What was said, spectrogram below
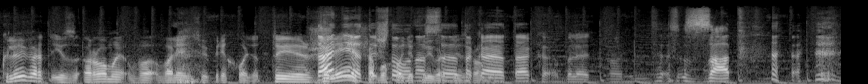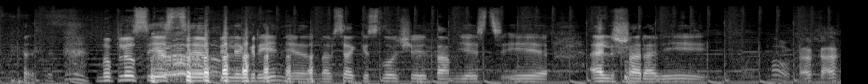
Клюверт из Ромы в Валенсию переходит. Ты жалеешь да нет, об ты что, у нас Клюверта э, такая атака, блядь, ну, зад. ну, плюс есть э, Пелегрини, на всякий случай там есть и Эль Шарави. Ну, как...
